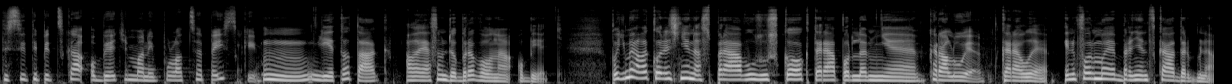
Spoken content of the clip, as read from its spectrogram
ty jsi typická oběť manipulace pejsky. Mm, je to tak, ale já jsem dobrovolná oběť. Pojďme ale konečně na zprávu Zuzko, která podle mě... Kraluje. Kraluje. Informuje brněnská drbna.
